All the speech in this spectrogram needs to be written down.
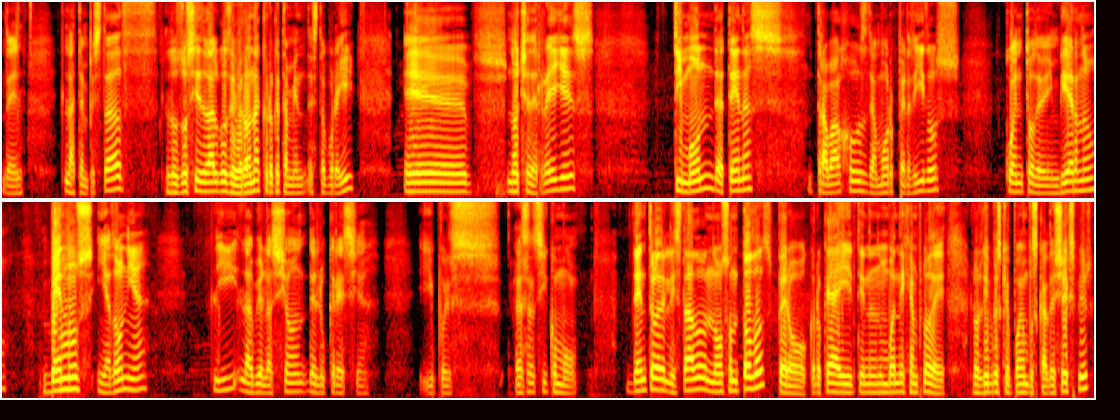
de él. La tempestad, los dos hidalgos de Verona, creo que también está por ahí. Eh, Noche de Reyes, Timón de Atenas, Trabajos de amor perdidos, Cuento de invierno, Venus y Adonia y La violación de Lucrecia. Y pues es así como dentro del listado, no son todos, pero creo que ahí tienen un buen ejemplo de los libros que pueden buscar de Shakespeare.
